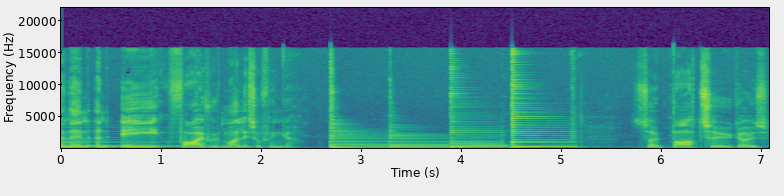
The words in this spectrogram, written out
and then an E5 with my little finger. So bar two goes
